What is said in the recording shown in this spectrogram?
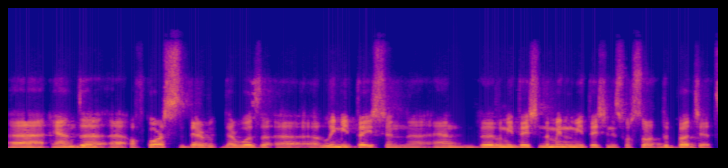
Uh, and uh, uh, of course, there there was a, a limitation, uh, and the limitation, the main limitation is for sort of the budget.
